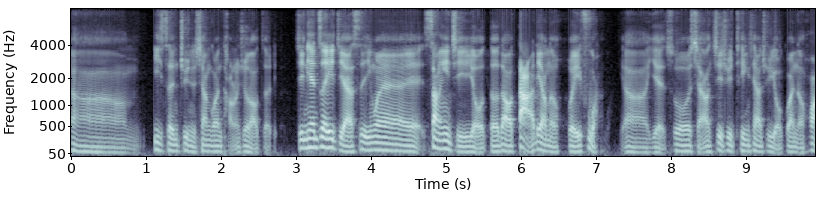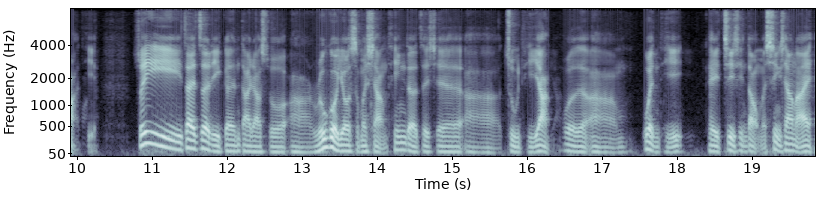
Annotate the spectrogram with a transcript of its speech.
啊益生菌的相关讨论就到这里。今天这一集啊，是因为上一集有得到大量的回复啊，啊也说想要继续听下去有关的话题。所以在这里跟大家说啊，如果有什么想听的这些啊主题啊或者啊问题，可以寄信到我们信箱来。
